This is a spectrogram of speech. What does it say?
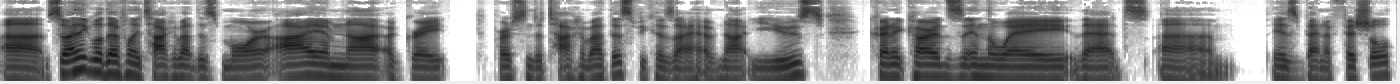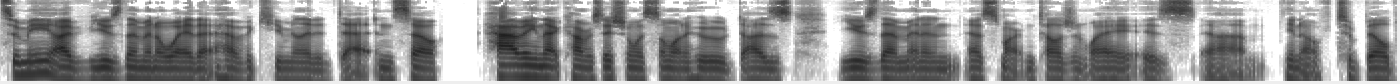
Uh, so I think we'll definitely talk about this more. I am not a great person to talk about this because I have not used credit cards in the way that um, is beneficial to me. I've used them in a way that have accumulated debt. And so having that conversation with someone who does use them in an, a smart, intelligent way is, um, you know, to build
